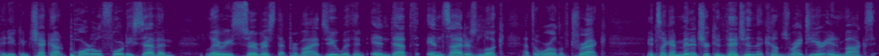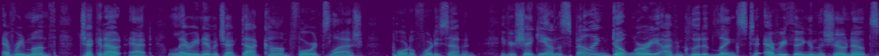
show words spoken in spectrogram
and you can check out Portal 47, Larry's service that provides you with an in-depth insider's look at the world of Trek. It's like a miniature convention that comes right to your inbox every month. Check it out at larrynemecek.com forward slash Portal 47. If you're shaky on the spelling, don't worry. I've included links to everything in the show notes,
